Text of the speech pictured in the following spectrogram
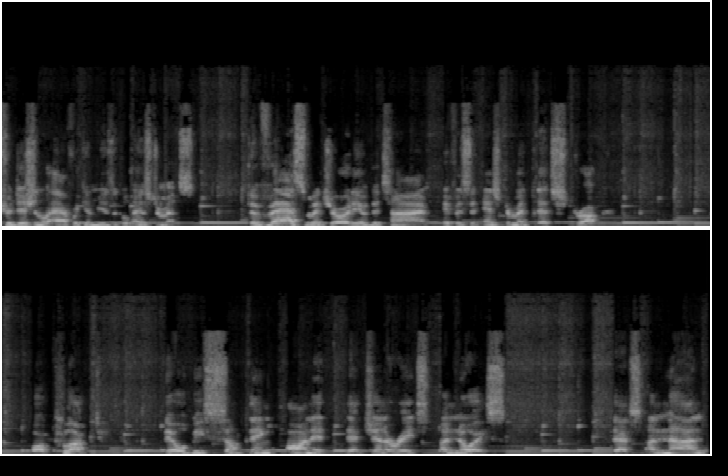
traditional African musical instruments, the vast majority of the time, if it's an instrument that's struck or plucked, there will be something on it that generates a noise that's a non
